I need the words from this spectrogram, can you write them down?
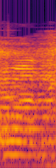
สวั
